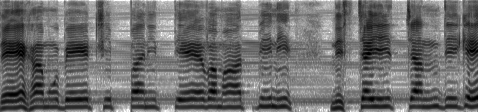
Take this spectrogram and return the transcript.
ദേഹമുപേക്ഷിപ്പനിത്യേവമാത്മിനി നിശ്ചയിച്ചന്തികേ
